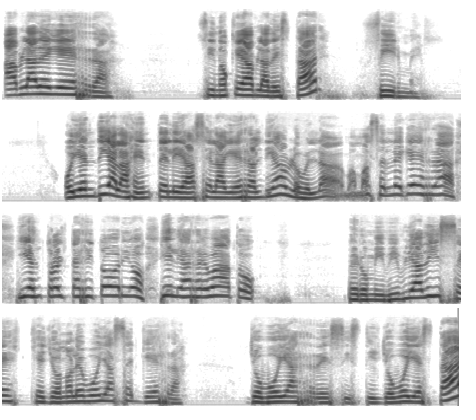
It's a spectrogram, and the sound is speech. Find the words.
habla de guerra, sino que habla de estar firme. Hoy en día la gente le hace la guerra al diablo, ¿verdad? Vamos a hacerle guerra y entro al territorio y le arrebato. Pero mi Biblia dice que yo no le voy a hacer guerra. Yo voy a resistir, yo voy a estar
